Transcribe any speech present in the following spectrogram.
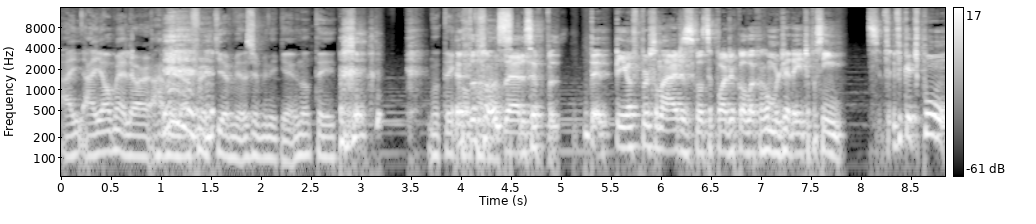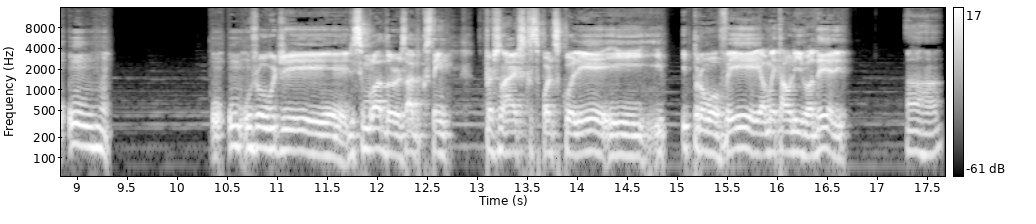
Aí, aí é o melhor, a melhor franquia mesmo de minigame. Não tem. Não tem Eu tô falando sério. Você, tem- tem os personagens que você pode colocar como gerente, tipo assim. Fica tipo um. Um, um jogo de, de simulador, sabe? Que você tem personagens que você pode escolher e, e, e promover e aumentar o nível dele. Aham.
